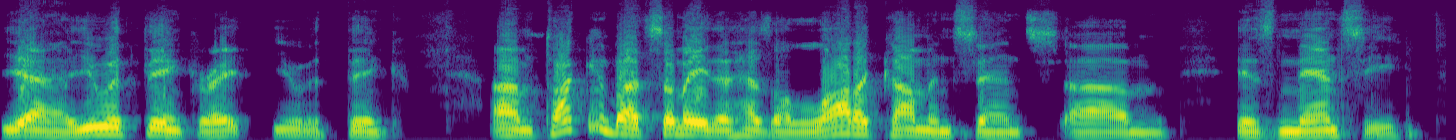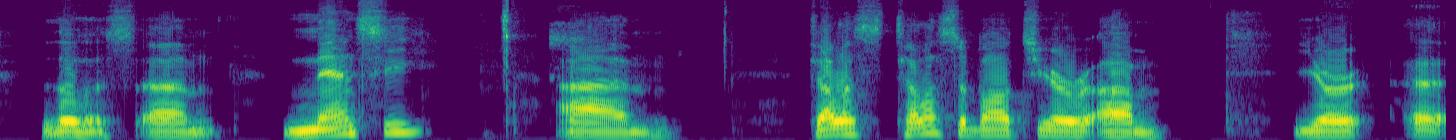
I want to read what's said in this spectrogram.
yeah, you would think, right? You would think. Um, talking about somebody that has a lot of common sense um, is Nancy Lewis. Um, Nancy, um, tell us tell us about your um, your. Uh,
